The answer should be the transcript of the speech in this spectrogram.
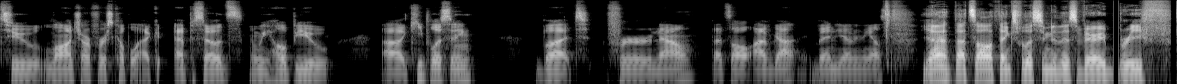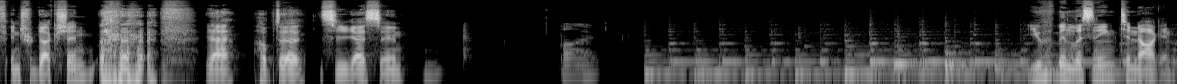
to launch our first couple episodes, and we hope you uh, keep listening. But for now, that's all I've got. Ben, do you have anything else? Yeah, that's all. Thanks for listening to this very brief introduction. yeah, hope to see you guys soon. Bye. You have been listening to Noggin,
